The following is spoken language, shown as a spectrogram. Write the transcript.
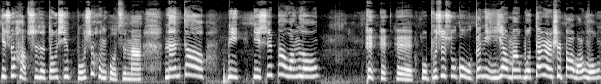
你说好吃的东西不是红果子吗？难道你你是霸王龙？嘿嘿嘿，我不是说过我跟你一样吗？我当然是霸王龙。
